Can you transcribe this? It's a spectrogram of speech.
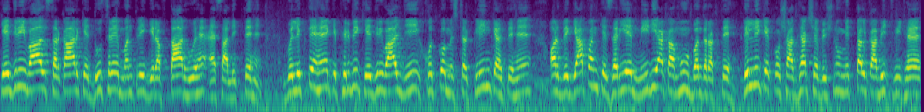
केजरीवाल सरकार के दूसरे मंत्री गिरफ़्तार हुए हैं, ऐसा लिखते हैं। वो लिखते हैं कि फिर भी केजरीवाल जी खुद को मिस्टर क्लीन कहते हैं और विज्ञापन के ज़रिए मीडिया का मुँह बंद रखते हैं। दिल्ली के कोषाध्यक्ष विष्णु मित्तल का भी ट्वीट है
